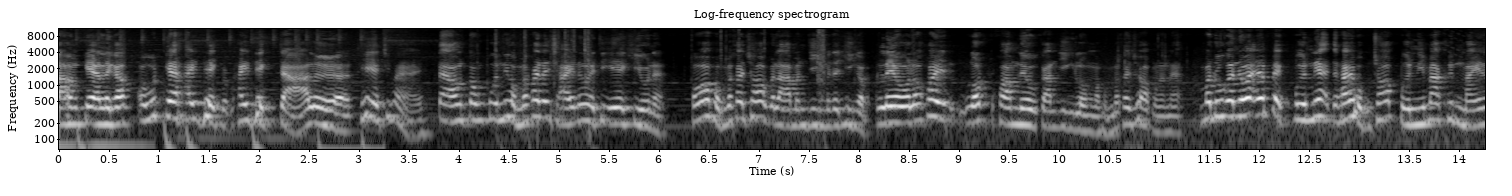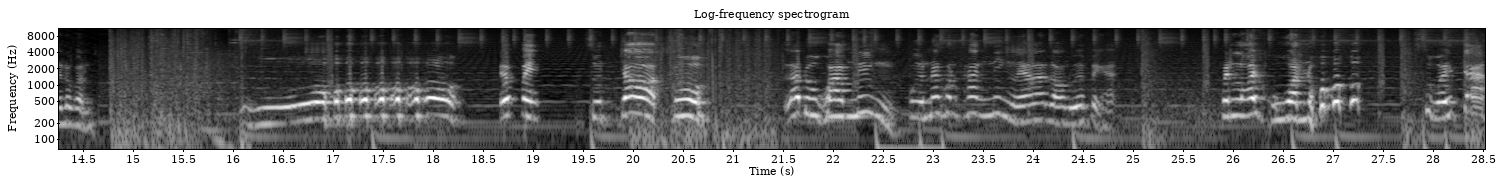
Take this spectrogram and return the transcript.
ตามแกเลยครับ อาวุธแกไฮเทคแบบไฮเทคจ๋าเลยอะเท่ชิบหาย แต่เอาตรงปืนที่ผมไม่ค่อยได้ใช้นะเว้ยที่ AQ เนี่ยเพราะว่าผมไม่ค่อยชอบเวลามันยิงมันจะยิงแบบเร็วแล้วค่อยลดความเร็วการยิงลงอะผมไม่ค่อยชอบมันนะมาดูกันนะว่าเอฟเฟกต์ปืนเนี่ยจะทำให้ผมชอบปืนนี้มากขึ้นไหมนะทุกคนโอ้โหเอฟเฟกต์สุดยอดดู แล้วดูความนิ่งปืนแม่งค่อนข้างนิ่งเลยนะลองดูเอฟเฟกต์ฮะ เป็นร้อยขวนสวยจัด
